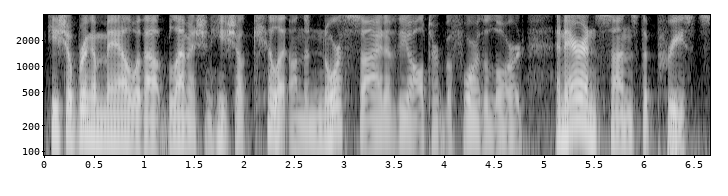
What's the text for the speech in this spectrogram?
he shall bring a male without blemish, and he shall kill it on the north side of the altar before the Lord. And Aaron's sons, the priests,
